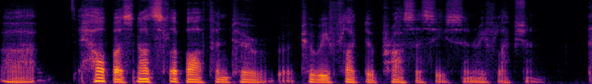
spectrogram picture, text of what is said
uh, help us not slip off into to reflective processes and reflection.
